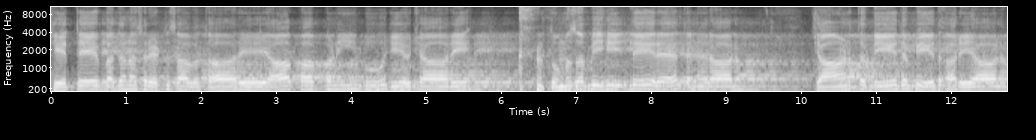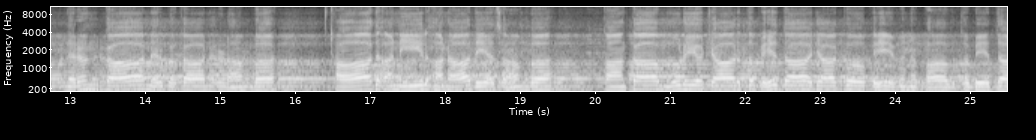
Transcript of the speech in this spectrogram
ਚੇਤੇ ਬਦਨ ਸ੍ਰਿਸ਼ਟ ਸਭ ਤਾਰੇ, ਆਪ ਆਪਣੀ ਬੂਝ ਉਚਾਰੇ। ਤੁਮ ਸਭੀ ਤੇਰੇ ਤਨਰਾਲ ਜਾਣਤ ਬੇਦ ਭੇਦ ਅਰਿਆਲ। ਨਿਰੰਕਾਰ ਨਿਰਭਕਾਰ ਨਿਰਲੰਭ, ਆਦ ਅਨੀਲ, ਅਨਾਦ ਅਸੰਭ। ਤਾਂਕਾ ਮੂੜ ਉਚਾਰਤ ਭੇਦਾ ਜਾ ਕੋ ਭੇਵਨ ਪਾਵਤ ਬੇਦਾ।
